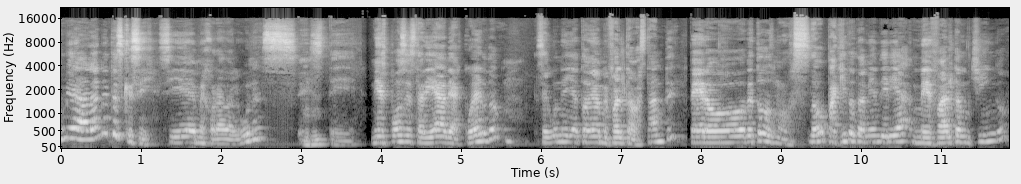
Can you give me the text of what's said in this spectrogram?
Mira, la neta es que sí. Sí he mejorado algunas. Este, mi esposa estaría de acuerdo. Según ella todavía me falta bastante. Pero de todos modos, ¿no? Paquito también diría, me falta un chingo.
